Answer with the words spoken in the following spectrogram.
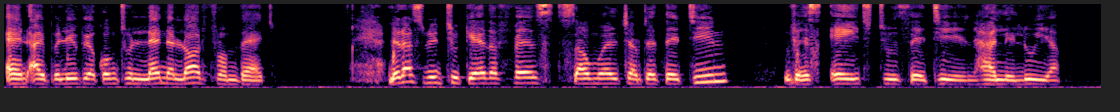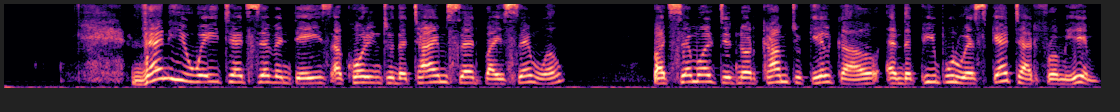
And I believe we are going to learn a lot from that. Let us read together First Samuel chapter 13, verse 8 to 13. Hallelujah. Then he waited seven days according to the time set by Samuel but Samuel did not come to Gilgal, and the people were scattered from him.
